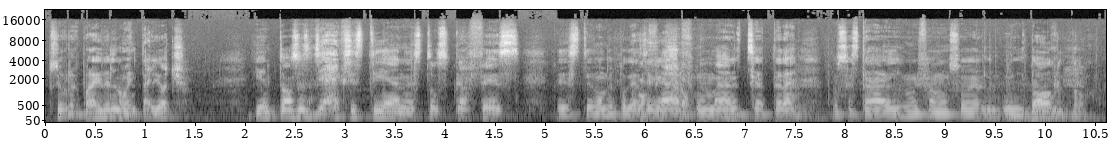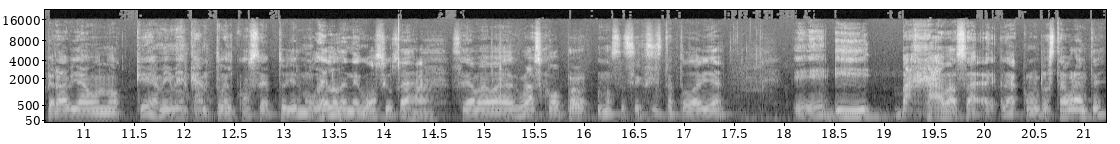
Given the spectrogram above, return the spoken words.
Pues yo creo que por ahí del 98. Y entonces ya existían estos cafés este, donde podías llegar, fumar, etcétera. Pues está el muy famoso el Bulldog, Pero había uno que a mí me encantó el concepto y el modelo de negocio. O sea, se llamaba Grasshopper, no sé si exista todavía. Eh, y bajabas, era como un restaurante,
